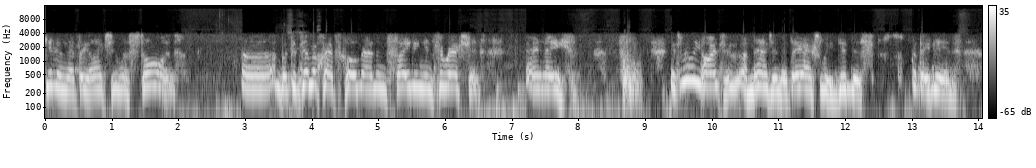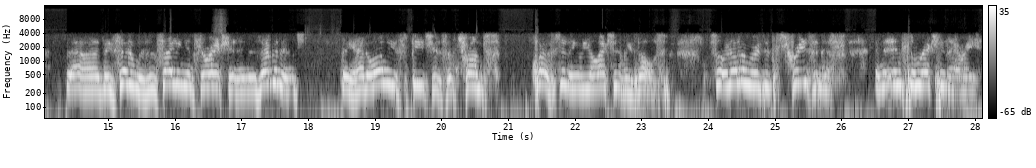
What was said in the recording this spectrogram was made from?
given that the election was stolen. Uh, but the Democrats called that inciting insurrection. And they, it's really hard to imagine that they actually did this, but they did. Uh, they said it was inciting insurrection, and as evidence, they had all these speeches of Trump's questioning the election results. So, in other words, it's treasonous and insurrectionary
